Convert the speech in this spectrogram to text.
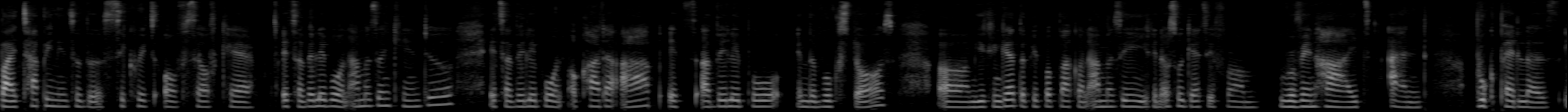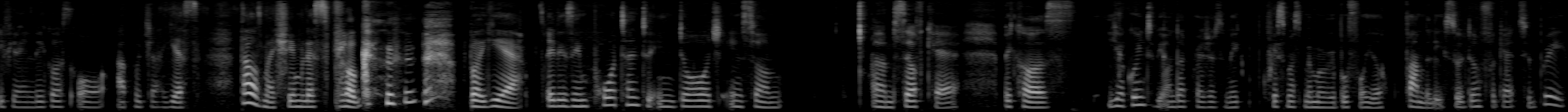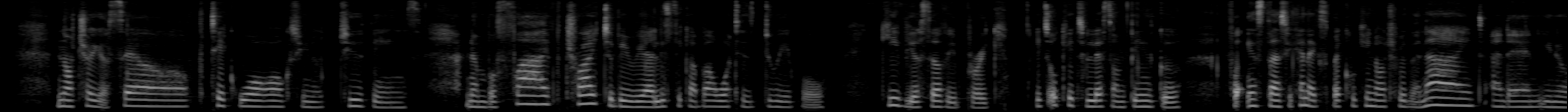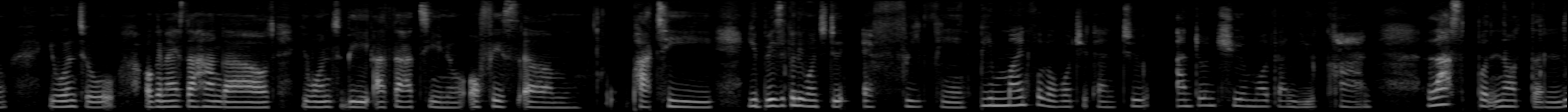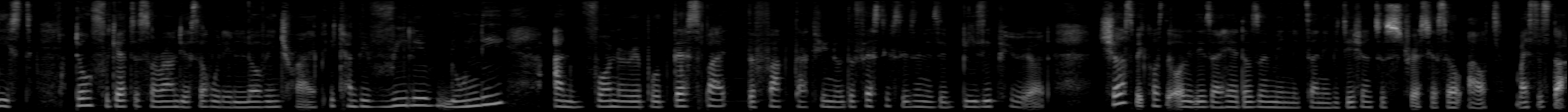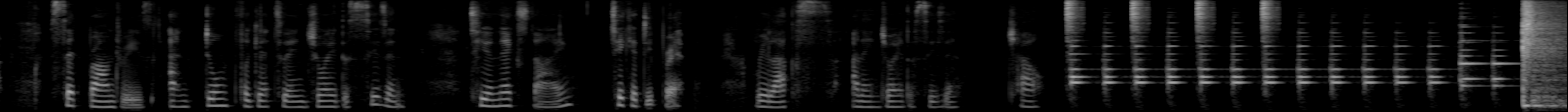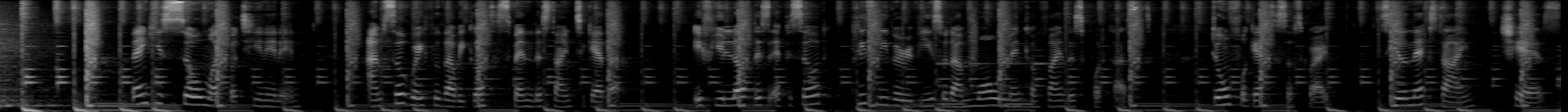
by tapping into the secret of self care. It's available on Amazon Kindle. It's available on Okada app. It's available in the bookstores. Um, you can get the paperback on Amazon. You can also get it from Roving Heights and book peddlers if you're in Lagos or Abuja. Yes, that was my shameless plug. but yeah, it is important to indulge in some um, self care because you're going to be under pressure to make Christmas memorable for your family. So don't forget to breathe, nurture yourself, take walks, you know, do things. Number five, try to be realistic about what is doable. Give yourself a break. It's okay to let some things go. For instance, you can expect cooking all through the night and then, you know, you want to organize the hangout, you want to be at that, you know, office um, party. You basically want to do everything. Be mindful of what you can do and don't chew more than you can. Last but not the least, don't forget to surround yourself with a loving tribe. It can be really lonely and vulnerable despite the fact that you know the festive season is a busy period just because the holidays are here doesn't mean it's an invitation to stress yourself out, my sister. Set boundaries and don't forget to enjoy the season. Till next time, take a deep breath, relax, and enjoy the season. Ciao. Thank you so much for tuning in. I'm so grateful that we got to spend this time together. If you love this episode, please leave a review so that more women can find this podcast. Don't forget to subscribe. Till next time, cheers.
